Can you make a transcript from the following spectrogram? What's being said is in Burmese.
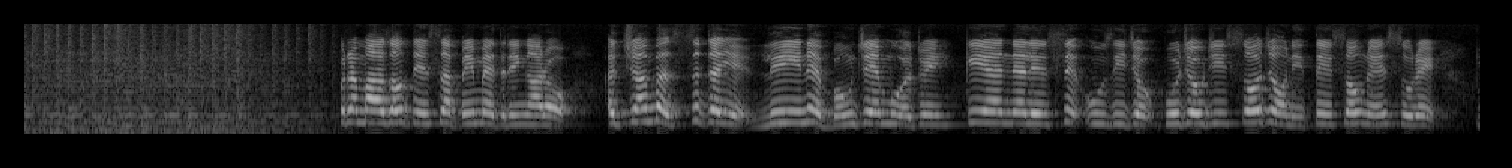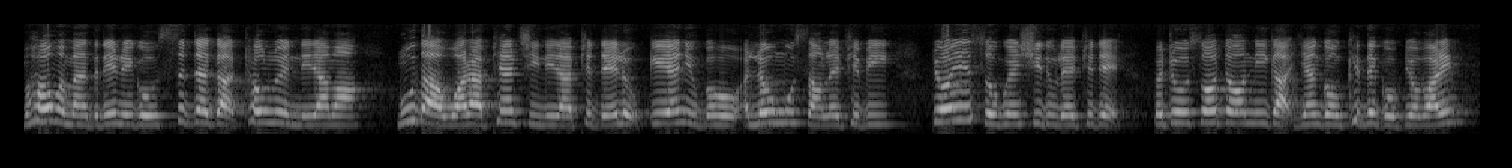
ပထမဆုံးတင်ဆက်ပေးမယ့်သတင်းကတော့အကြမ်းဖက်စစ်တပ်ရဲ့လေရင်နဲ့ဘုံကျဲမှုအတွင်း KNL စစ်ဦးစီးချုပ်ဗိုလ်ချုပ်ကြီးစောကျော်နေတေဆုံးတယ်ဆိုတဲ့မဟုတ်မမှန်သတင်းတွေကိုစစ်တပ်ကထုတ်လွှင့်နေတာမှာမူတာဝါဒဖြန့်ချီနေတာဖြစ်တယ်လို့ KNU ဗဟိုအလုံးမှုဆောင်လည်းဖြစ်ပြီးပြောရေးဆိုခွင့်ရှိသူလည်းဖြစ်တဲ့ဗဒိုစောတော်နီးကရန်ကုန်ခေတ်သစ်ကိုပြောပါတယ်။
